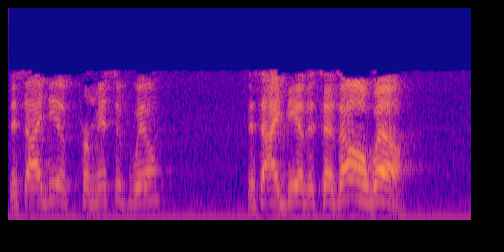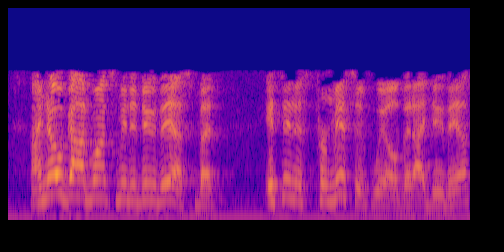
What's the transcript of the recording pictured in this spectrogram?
This idea of permissive will, this idea that says, oh, well, I know God wants me to do this, but it's in His permissive will that I do this,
